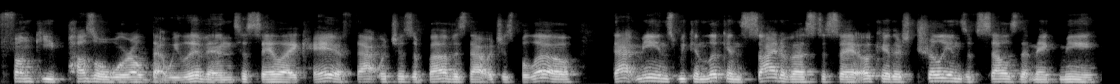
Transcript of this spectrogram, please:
funky puzzle world that we live in to say like hey if that which is above is that which is below that means we can look inside of us to say, okay, there's trillions of cells that make me.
